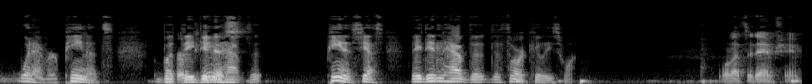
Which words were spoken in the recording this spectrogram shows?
whatever peanuts, but For they didn't have the penis. Yes, they didn't have the the Thorcules one. Well, that's a damn shame.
